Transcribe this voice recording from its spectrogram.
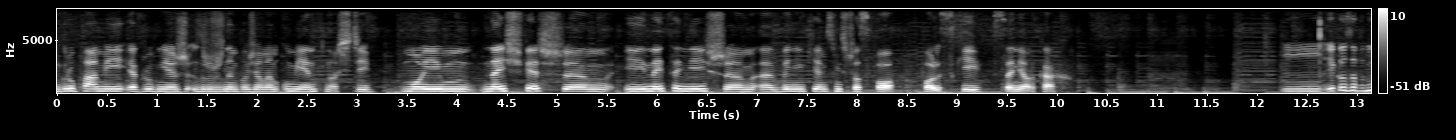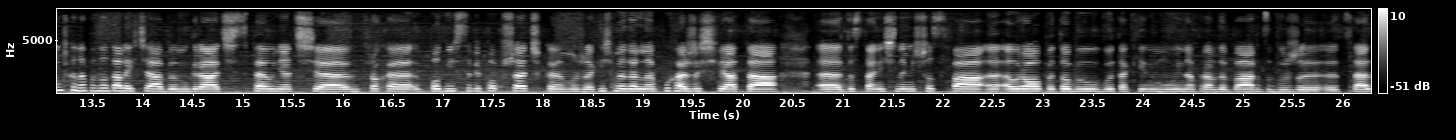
grupami, jak również z różnym poziomem umiejętności. Moim najświeższym i najcenniejszym wynikiem jest Mistrzostwo Polski w seniorkach. Mm, Jako zawodniczka na pewno dalej chciałabym grać, spełniać się, trochę podnieść sobie poprzeczkę, może jakiś medal na Pucharze Świata, e, dostanie się na Mistrzostwa e, Europy. To byłby taki mój naprawdę bardzo duży e, cel.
